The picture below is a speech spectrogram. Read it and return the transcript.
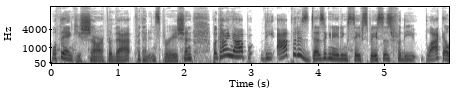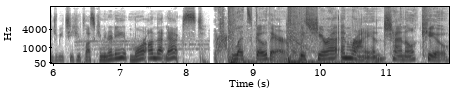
Well, thank you, Shar, for that, for that inspiration. But coming up, the app that is designating safe spaces for the Black LGBTQ plus community. More on that next. Let's go there with Shira and Ryan, Channel Q.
